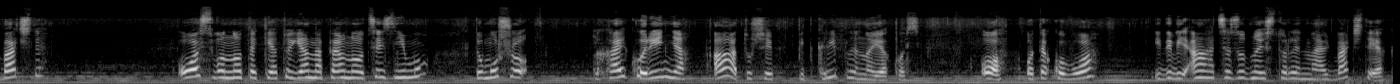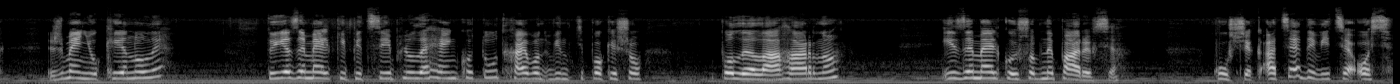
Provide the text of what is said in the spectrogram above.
Бачите? Ось воно таке, то я, напевно, це зніму, тому що хай коріння. А, тут ще підкріплено якось. О, отаково. І дивіться, а, це з одної сторони навіть, бачите, як жменю кинули, то я земельки підсиплю легенько тут. Хай він, він поки що полила гарно. І земелькою, щоб не парився кущик. А це дивіться, ось.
